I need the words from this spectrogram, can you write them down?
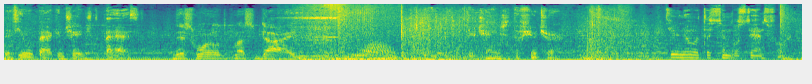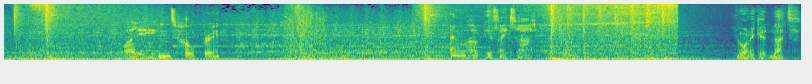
If you went back and changed the past, This world must die. You changed the future. Do you know what this symbol stands for? Olha aí. Means hope, right? I will help you fight Zod. You want to get nuts?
